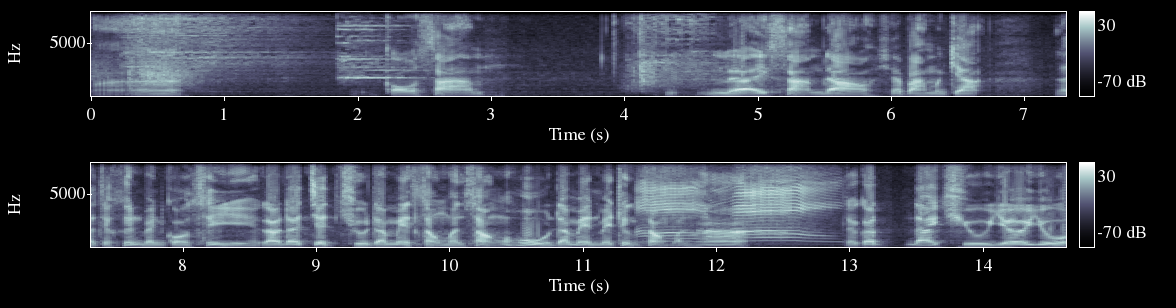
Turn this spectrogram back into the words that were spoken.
มาโกสามเหลืออีกสามดาวใช่ปะเมื่อกี้ เราจะขึ้นเป็นโกสี่เราได้เจ็ดคิวดาเมจสองพันสองโอ้โหดาเมจไม่ถึงสองพันห้าแต่ก็ได้คิวเยอะอยู่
